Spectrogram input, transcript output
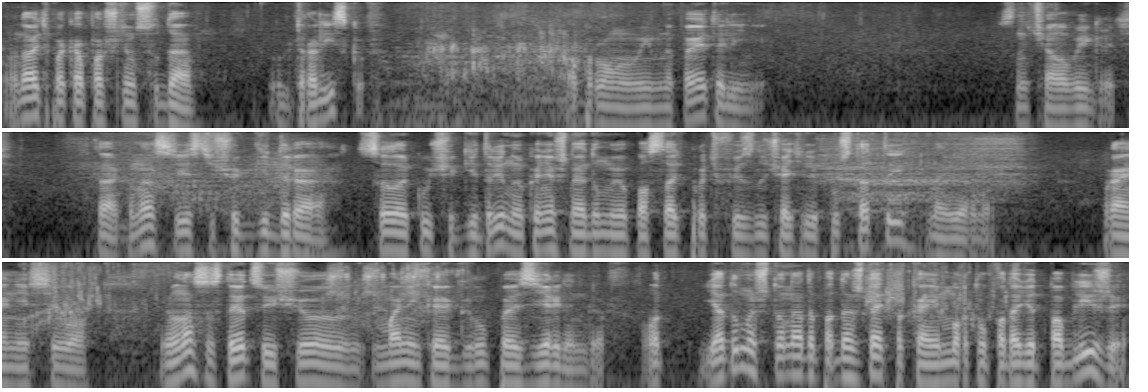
Ну, давайте пока пошлем сюда ультралисков. Попробуем именно по этой линии. Сначала выиграть. Так, у нас есть еще гидра. Целая куча гидры. Ну, конечно, я думаю ее послать против излучателей пустоты, наверное. Правильнее всего. И у нас остается еще маленькая группа зерлингов. Вот, я думаю, что надо подождать, пока Immortal подойдет поближе.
